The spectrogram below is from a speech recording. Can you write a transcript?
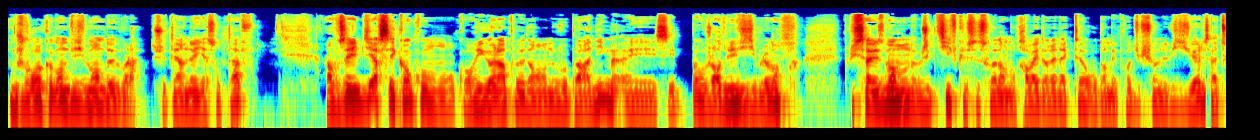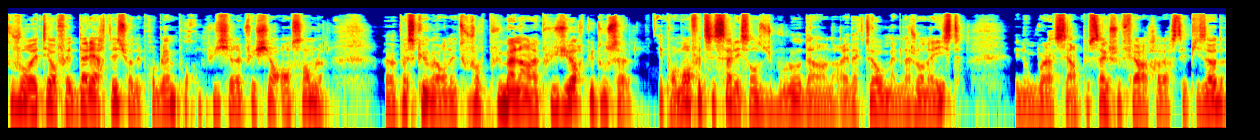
Donc je vous recommande vivement de voilà jeter un œil à son taf. Alors vous allez me dire, c'est quand qu'on rigole un peu dans Nouveau Paradigme, et c'est pas aujourd'hui visiblement. Plus sérieusement, mon objectif, que ce soit dans mon travail de rédacteur ou dans mes productions de visuels, ça a toujours été en fait d'alerter sur des problèmes pour qu'on puisse y réfléchir ensemble, euh, parce que bah, on est toujours plus malin à plusieurs que tout seul. Et pour moi, en fait, c'est ça l'essence du boulot d'un rédacteur ou même d'un journaliste. Et donc voilà, c'est un peu ça que je veux faire à travers cet épisode.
